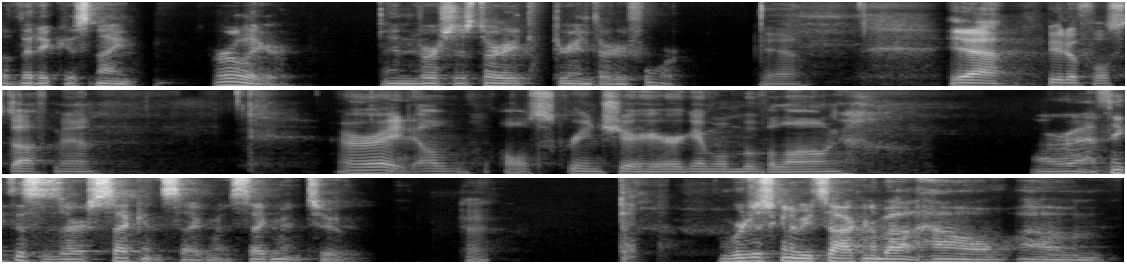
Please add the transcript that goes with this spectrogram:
Leviticus 9 earlier in verses 33 and 34. Yeah. Yeah. Beautiful stuff, man. All right. I'll, I'll screen share here again. We'll move along. All right. I think this is our second segment, segment two. Okay. We're just going to be talking about how, um,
